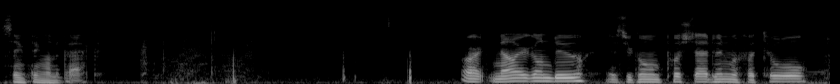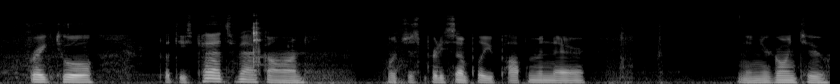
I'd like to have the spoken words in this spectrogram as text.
Same thing on the back. Alright, now you're going to do is you're going to push that in with a tool, brake tool, put these pads back on, which is pretty simple. You pop them in there, and then you're going to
